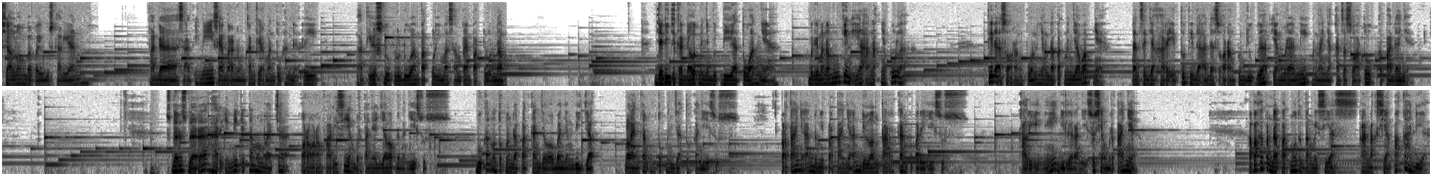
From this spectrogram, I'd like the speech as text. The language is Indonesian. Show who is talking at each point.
Speaker 1: Shalom Bapak Ibu sekalian. Pada saat ini saya merenungkan firman Tuhan dari Matius 22 45 sampai 46. Jadi jika Daud menyebut dia tuannya, bagaimana mungkin ia anaknya pula? Tidak seorang pun yang dapat menjawabnya, dan sejak hari itu tidak ada seorang pun juga yang berani menanyakan sesuatu kepadanya. Saudara-saudara, hari ini kita membaca orang-orang Farisi yang bertanya jawab dengan Yesus, bukan untuk mendapatkan jawaban yang bijak, melainkan untuk menjatuhkan Yesus. Pertanyaan demi pertanyaan dilontarkan kepada Yesus. Kali ini giliran Yesus yang bertanya, "Apakah pendapatmu tentang Mesias? Anak siapakah dia?"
